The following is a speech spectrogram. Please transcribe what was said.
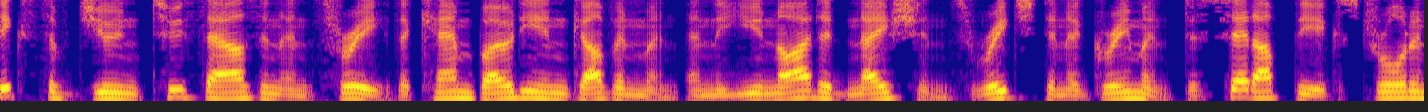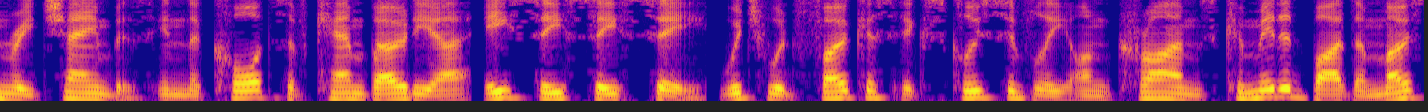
6th of June 2003, the Cambodian government and the United Nations reached an agreement to set up the extraordinary chambers in the Courts of Cambodia (ECCC), which would focus exclusively on crimes committed by the most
